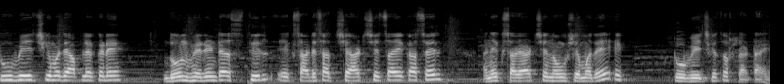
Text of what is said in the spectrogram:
टू बी एच केमध्ये आपल्याकडे दोन व्हेरियंट असतील. एक साडेसातशे आठशेचा एक असेल आणि एक साडेआठशे नऊशेमध्ये एक टू बी एच केचा फ्लॅट आहे.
